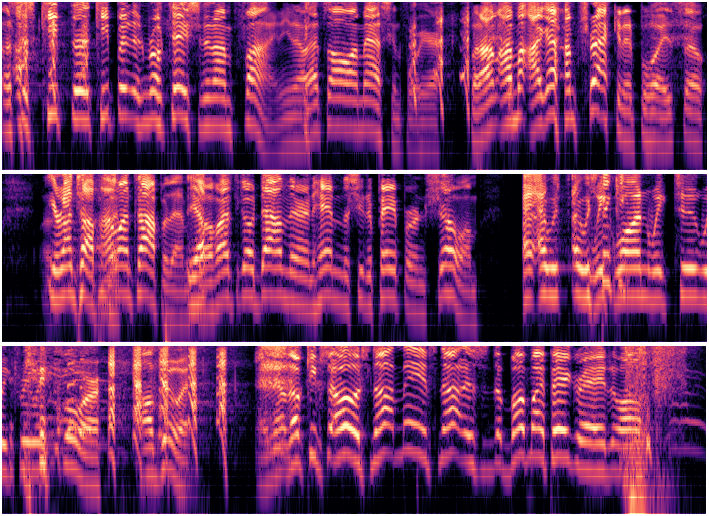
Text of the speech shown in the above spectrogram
let's just keep the keep it in rotation, and I'm fine. You know, that's all I'm asking for here. But I'm I'm I got I'm tracking it, boys. So you're on top of them. I'm it. on top of them. Yep. So if I have to go down there and hand them the sheet of paper and show them, I, I was I was week thinking one, week two, week three, week four, I'll do it. And they'll, they'll keep saying, "Oh, it's not me. It's not. It's above my pay grade." Well.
